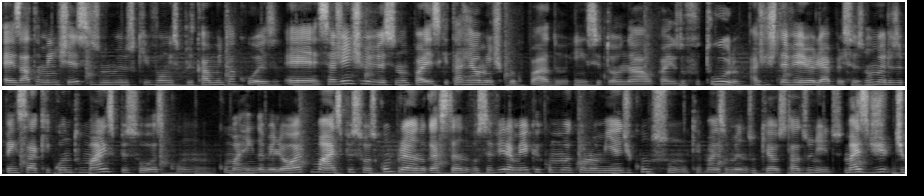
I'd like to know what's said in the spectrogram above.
é exatamente esses números que vão explicar muita coisa. É, se a gente vivesse num país que está realmente preocupado em se tornar o país do futuro, a gente deveria olhar para esses números e pensar que quanto mais pessoas com, com uma renda melhor, mais pessoas comprando, gastando. Você vira meio que como uma economia de consumo, que é mais ou menos o que é os Estados Unidos. Mas de, de,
